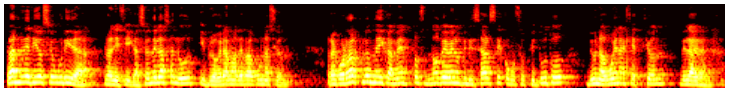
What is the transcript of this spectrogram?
planes de bioseguridad, planificación de la salud y programas de vacunación. Recordar que los medicamentos no deben utilizarse como sustituto de una buena gestión de la granja.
